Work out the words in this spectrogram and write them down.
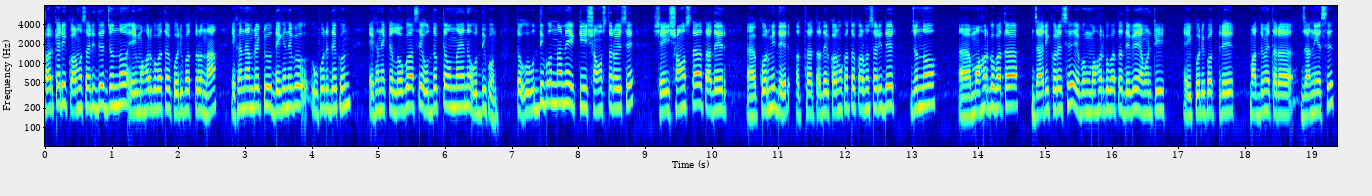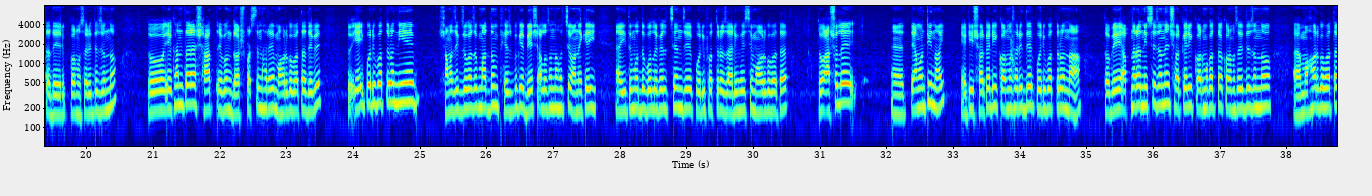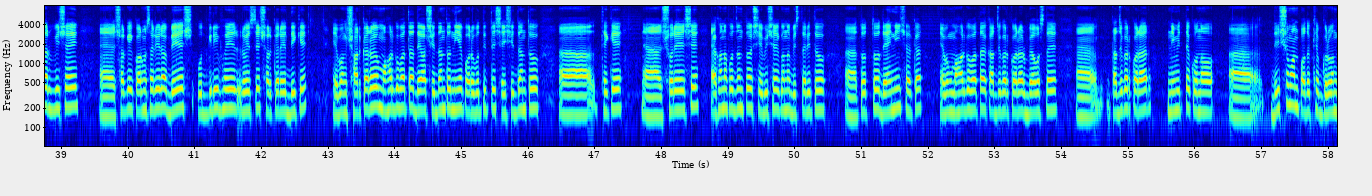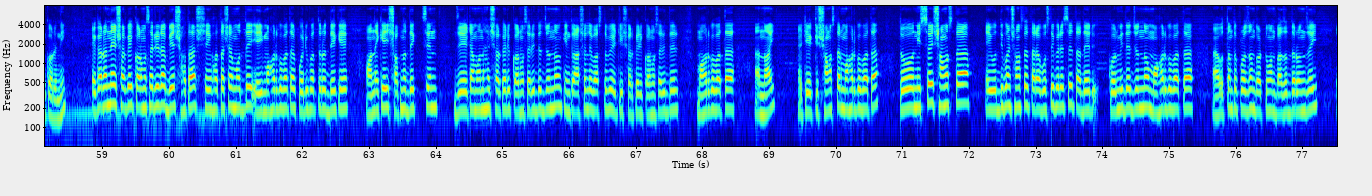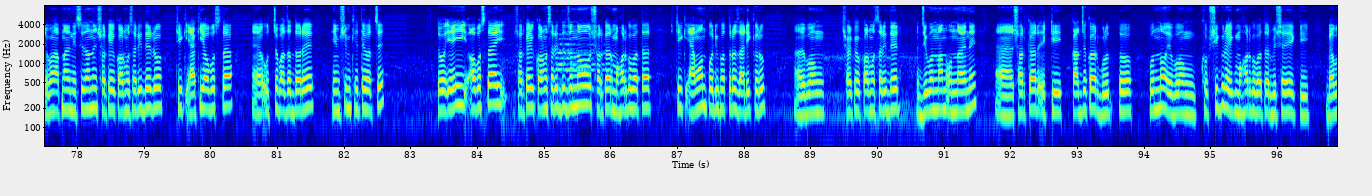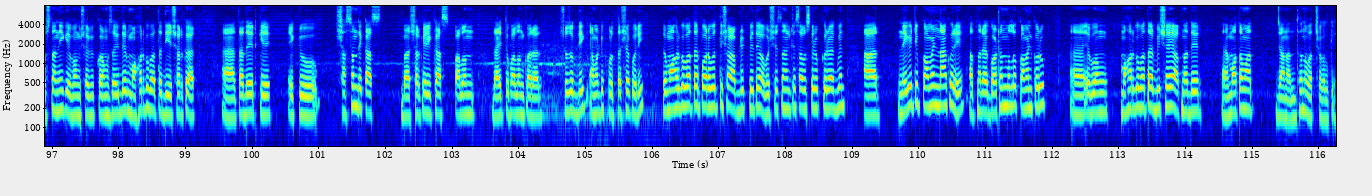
সরকারি কর্মচারীদের জন্য এই মহার্ঘ ভাতার পরিপত্র না। এখানে আমরা একটু দেখে নেব, উপরে দেখুন, এখানে একটা লোগো আছে, উদ্যোক্তা উন্নয়ন উদ্দীপন। তো উদ্দীপন নামে একটি সংস্থা রয়েছে, সেই সংস্থা তাদের কর্মীদের, অর্থাৎ তাদের কর্মকর্তা কর্মচারীদের জন্য মহার্ঘ ভাতা জারি করেছে এবং মহার্ঘ ভাতা দেবে এমনটি এই পরিপত্রের মাধ্যমে তারা জানিয়েছে তাদের কর্মচারীদের জন্য। তো এখানে তারা সাত এবং দশ পার্সেন্ট হারে মহার্ঘ ভাতা দেবে। তো এই পরিপত্র নিয়ে সামাজিক যোগাযোগ মাধ্যম ফেসবুকে বেশ আলোচনা হচ্ছে। অনেকেই ইতিমধ্যে বলে ফেলছেন যে পরিপত্র জারি হয়েছে মর্গ ভাতার। তো আসলে তেমনটি নয়। এটি সরকারি কর্মচারীদের পরিপত্র না। তবে আপনারা নিশ্চয়ই জানেন, সরকারি কর্মকর্তা কর্মচারীদের জন্য মহার্ঘ ভাতার বিষয়ে সরকারি কর্মচারীরা বেশ উদ্গ্রীব হয়ে রয়েছে সরকারের দিকে। এবং সরকারও মহার্ঘ ভাতা দেওয়ার সিদ্ধান্ত নিয়ে পরবর্তীতে সেই সিদ্ধান্ত থেকে সরে এসে এখনও পর্যন্ত সে বিষয়ে কোনো বিস্তারিত তথ্য দেয়নি সরকার এবং মহার্ঘ ভাতা কার্যকর করার ব্যবস্থায় কার্যকর করার নিমিত্তে কোনো দৃশ্যমান পদক্ষেপ গ্রহণ করেনি। এ কারণে সরকারি কর্মচারীরা বেশ হতাশ। সেই হতাশার মধ্যে এই মহার্ঘ ভাতার পরিপত্র দেখে অনেকেই স্বপ্ন দেখছেন যে এটা মনে হয় সরকারি কর্মচারীদের জন্য, কিন্তু আসলে বাস্তবে এটি সরকারি কর্মচারীদের মহার্ঘ ভাতা নয়। এটি একটি সংস্থার মহার্ঘ ভাতা। তো নিশ্চয়ই সংস্থা, এই উদ্দীপন সংস্থা তারা বুঝতে পেরেছে, তাদের কর্মীদের জন্য মহার্ঘ ভাতা অত্যন্ত প্রয়োজন বর্তমান বাজার দর অনুযায়ী। এবং আপনারা নিশ্চয়ই জানেন, সরকারি কর্মচারীদেরও ঠিক একই অবস্থা উচ্চ বাজার দরে হিমশিম খেতে হচ্ছে। তো এই অবস্থায় সরকারি কর্মচারীদের জন্য সরকার মহার্ঘ ভাতার ঠিক এমন পরিপত্র জারি করুক এবং সরকারি কর্মচারীদের জীবনমান উন্নয়নে সরকার একটি কার্যকর, গুরুত্বপূর্ণ এবং খুব শীঘ্রই এই মহার্ঘ ভাতার বিষয়ে একটি ব্যবস্থা নিক এবং সরকারি কর্মচারীদের মহার্ঘ ভাতা দিয়ে সরকার তাদেরকে একটু স্বাচ্ছন্দ্যে কাজ বা সরকারি কাজ পালন, দায়িত্ব পালন করার সুযোগ দিক এমনটি প্রত্যাশা করি। তো মহার্ঘ ভাতার পরবর্তী সব আপডেট পেতে অবশ্যই চ্যানেলটি সাবস্ক্রাইব করে রাখবেন। আর নেগেটিভ কমেন্ট না করে আপনারা গঠনমূলক কমেন্ট করুক এবং মহার্ঘ ভাতার বিষয়ে আপনাদের মতামত জানান। ধন্যবাদ সকলকে।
